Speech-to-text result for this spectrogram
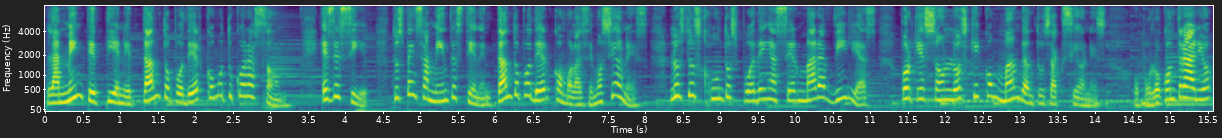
La mente tiene tanto poder como tu corazón. Es decir, tus pensamientos tienen tanto poder como las emociones. Los dos juntos pueden hacer maravillas porque son los que comandan tus acciones O por lo contrario,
